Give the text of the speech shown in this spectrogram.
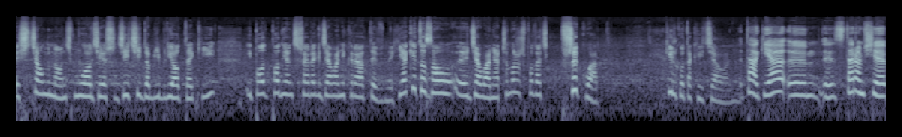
y, ściągnąć młodzież, dzieci do biblioteki i po- podjąć szereg działań kreatywnych. Jakie to są y, działania? Czy możesz podać przykład kilku takich działań? Tak, ja y, staram się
